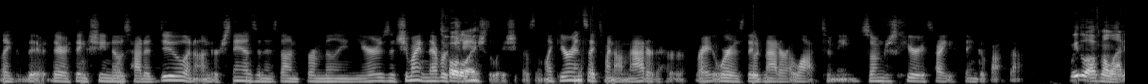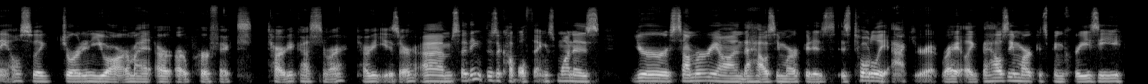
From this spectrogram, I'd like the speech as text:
Like there, there are things she knows how to do and understands and has done for a million years, and she might never Totally. change the way she does them. Like your insights might not matter to her, right? Whereas they would matter a lot to me. So I'm just curious how you think about that. we love millennials. So like Jordan, you are my our, our perfect target customer, target user. Um, so I think there's a couple things. One is your summary on the housing market is is totally accurate, right? Like the housing market's been crazy.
